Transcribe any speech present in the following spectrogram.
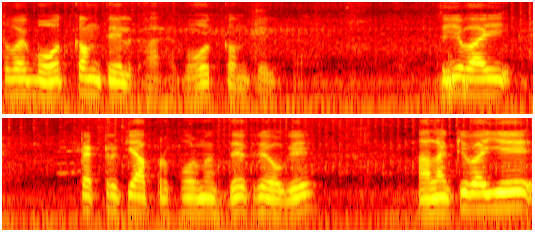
तो भाई बहुत कम तेल खा है, बहुत कम तेल खा है। तो ये भाई ट्रैक्टर की आप परफॉर्मेंस देख रहे होगे। हालाँकि भाई ये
